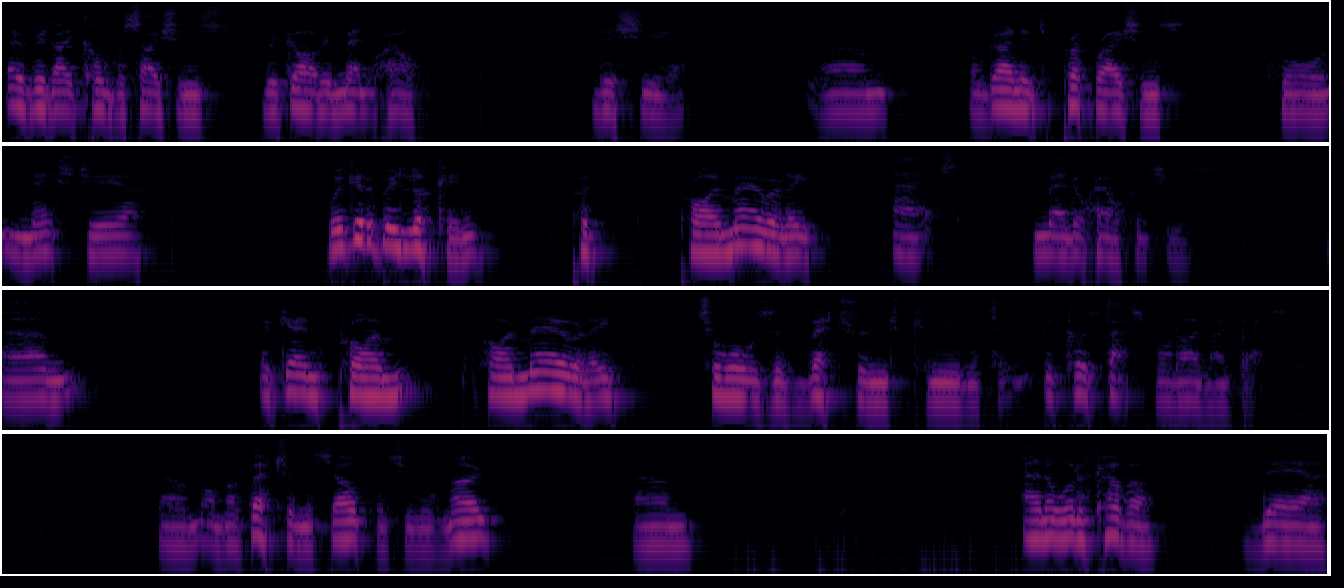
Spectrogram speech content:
everyday conversations regarding mental health this year. Um, I'm going into preparations for next year. We're going to be looking primarily at mental health issues. Um, again, prim- primarily towards the veteran community because that's what I know best. Um, I'm a veteran myself, as you all know, um, and I want to cover their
